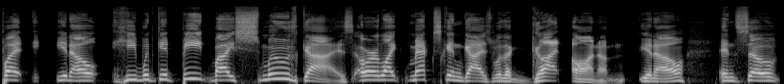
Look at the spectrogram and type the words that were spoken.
But you know, he would get beat by smooth guys or like Mexican guys with a gut on them, you know? And so,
